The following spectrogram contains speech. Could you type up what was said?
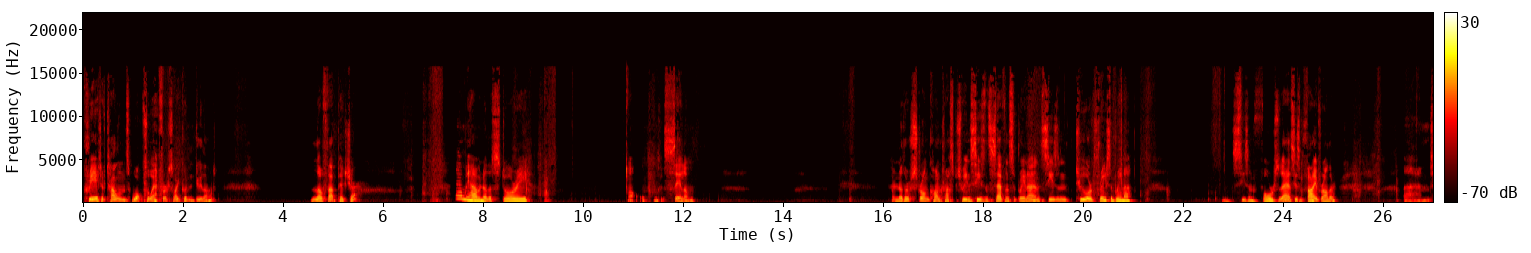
creative talents whatsoever, so I couldn't do that. Love that picture. And we have another story. Oh, look at Salem. Another strong contrast between season 7 Sabrina and season 2 or 3 Sabrina. Season 4, uh, season 5 rather. And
